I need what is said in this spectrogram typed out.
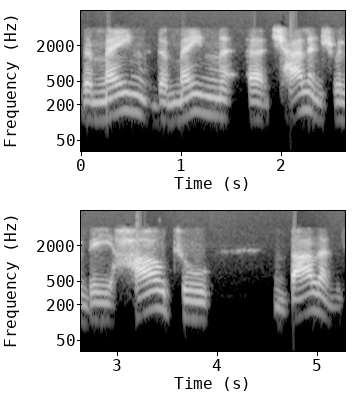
the main the main uh, challenge will be how to balance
